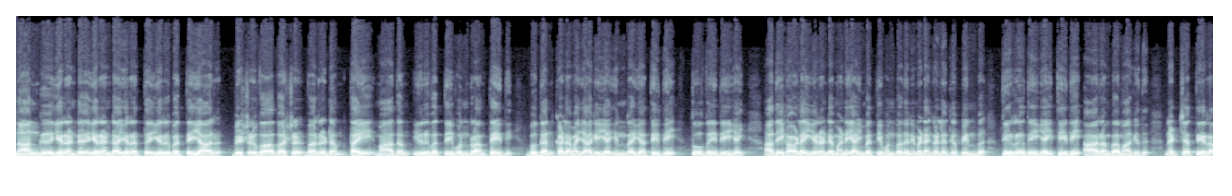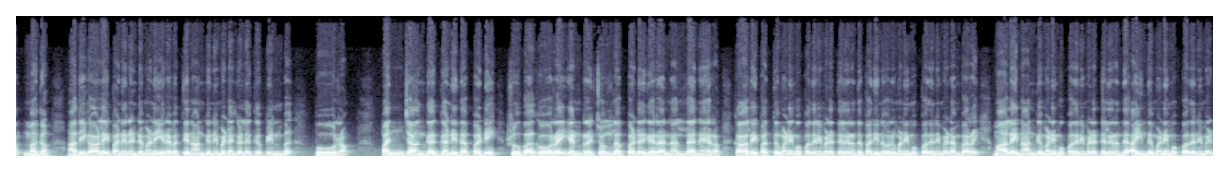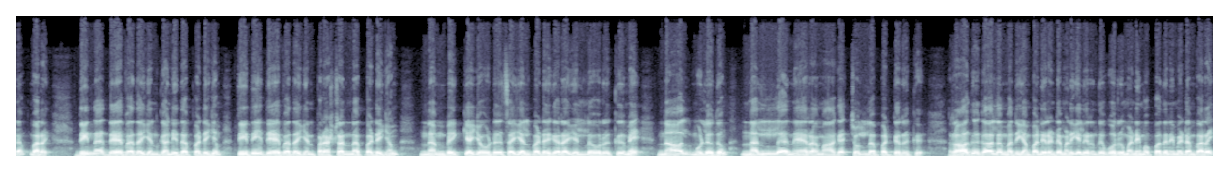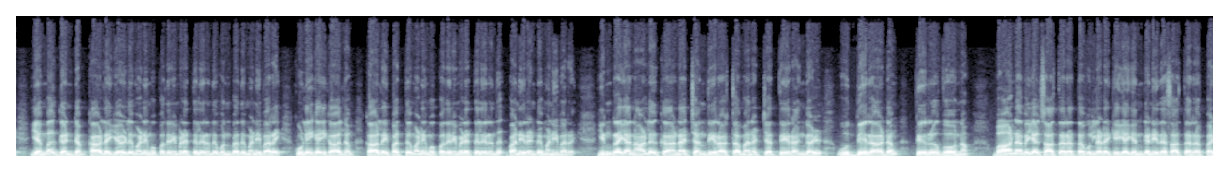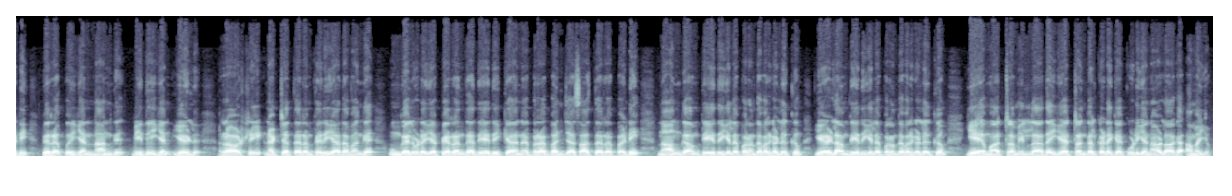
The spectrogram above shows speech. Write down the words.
நான்கு இரண்டு இரண்டாயிரத்து இருபத்தி ஆறு விஷுவா வஷு வருடம் தை மாதம் இருபத்தி ஒன்றாம் தேதி புதன் கிழமையாகிய இன்றைய திதி துதிதியை அதிகாலை இரண்டு மணி ஐம்பத்தி ஒன்பது நிமிடங்களுக்கு பின்பு திருதியை திதி ஆரம்பமாகுது. நட்சத்திரம் மகம் அதிகாலை பன்னிரெண்டு மணி இருபத்தி நான்கு நிமிடங்களுக்கு பின்பு பூரம். பஞ்சாங்க கணிதப்படி சுபகோரை என்று சொல்லப்படுகிற நல்ல நேரம். காலை பத்து மணி முப்பது நிமிடத்திலிருந்து பதினோரு மணி முப்பது நிமிடம் வரை மாலை நான்கு மணி முப்பது நிமிடத்திலிருந்து ஐந்து மணி முப்பது நிமிடம் வரை. தின தேவதையின் கணிதப்படியும் திதி தேவதையின் பிரசன்னப்படியும் நம்பிக்கையோடு செயல்படுகிற எல்லோருக்குமே நாள் முழுதும் நல்ல நேரமாக சொல்லப்பட்டிருக்கு. ராகு காலம் மதியம் பன்னிரெண்டு மணியில் இருந்து ஒரு மணி முப்பது நிமிடம் வரை யம கண்டம் காலை ஏழு மணி முப்பது நிமிடத்திலிருந்து ஒன்பது மணி வரை குளிகை காலம். காலை பத்து மணி முப்பது நிமிடத்திலிருந்து பன்னிரெண்டு மணி வரை. இன்றைய நாளுக்கான சந்திராஷ்டம நட்சத்திரங்கள் உத்திராடம் திருவோணம். வானவியல் சாஸ்திரத்தை உள்ளடக்கிய எண்கணித சாஸ்திரப்படி பிறப்பு எண் நான்கு விதி எண் ஏழு. ராஷி நட்சத்திரம் தெரியாதவங்க உங்களுடைய பிறந்த தேதிக்கான பிரபஞ்ச சாஸ்திரப்படி நான்காம் தேதியில் பிறந்தவர்களுக்கும் ஏழாம் தேதியில் பிறந்தவர்களுக்கும் ஏமாற்றமில்லாத ஏற்றங்கள் கிடைக்கக்கூடிய நாளாக அமையும்.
